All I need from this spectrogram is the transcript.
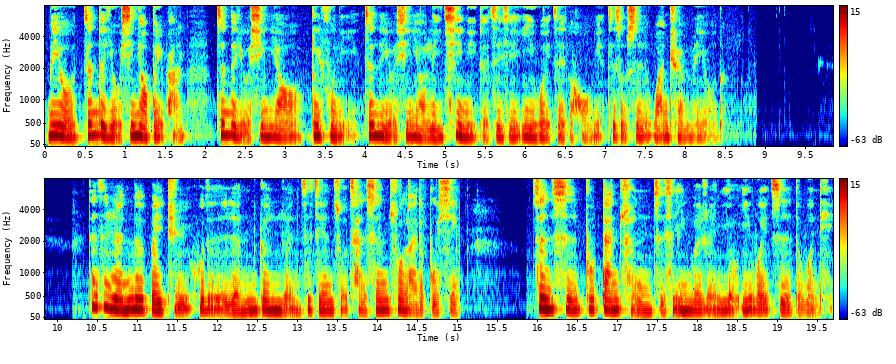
没有真的有心要背叛。真的有心要对付你，真的有心要离弃你的这些意味，这个后面这种是完全没有的。但是人的悲剧，或者是人跟人之间所产生出来的不幸，正是不单纯只是因为人有意为之的问题，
